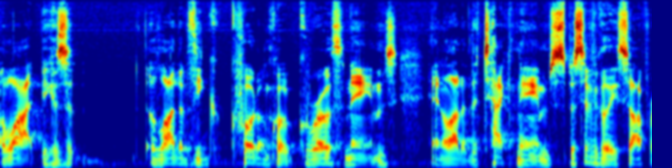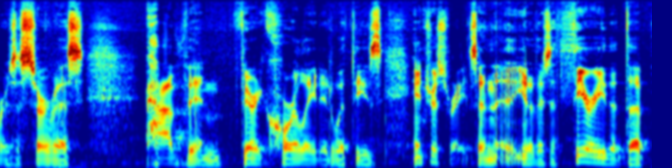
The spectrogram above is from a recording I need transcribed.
a lot because a lot of the quote unquote growth names and a lot of the tech names, specifically software as a service, have been very correlated with these interest rates. And uh, you know, there's a theory that the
